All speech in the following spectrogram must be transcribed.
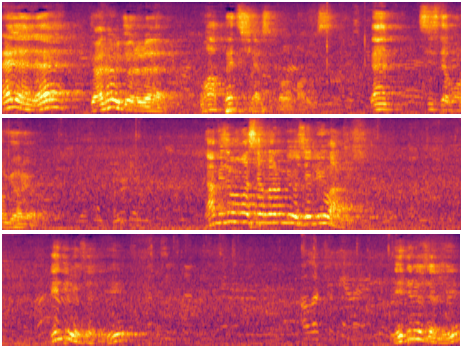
El ele, gönül gönüle, muhabbet içerisinde olmalıyız. Ben sizde bunu görüyorum. Ya bizim Amasyalıların bir özelliği vardır. Nedir özelliği? Nedir özelliği?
